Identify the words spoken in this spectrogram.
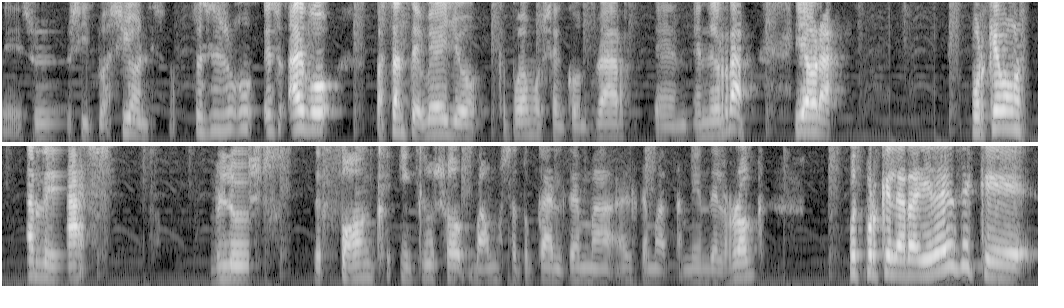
eh, sus situaciones. Entonces es, algo bastante bello que podemos encontrar en, el rap. Y ahora, ¿por qué vamos a hablar de jazz, blues, de funk? Incluso vamos a tocar el tema, el tema también del rock. Pues porque la realidad es de que,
